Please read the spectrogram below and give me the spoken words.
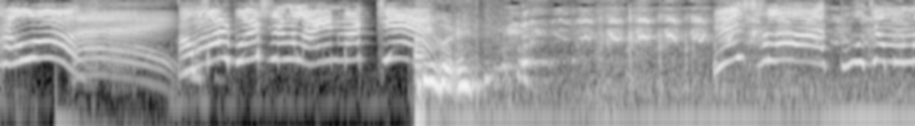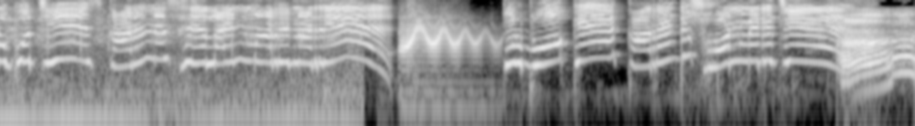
সাহস! আমার বয়স সঙ্গে লাইন মারছে! এই শালা তুই যা মনে করছিস? কারেন্টে সে লাইন মারে না রে? তোর বউকে কারেন্টে শন মেরেছে! হ্যাঁ?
